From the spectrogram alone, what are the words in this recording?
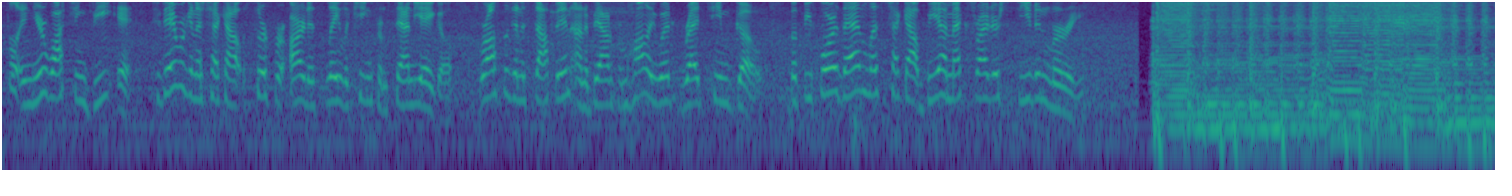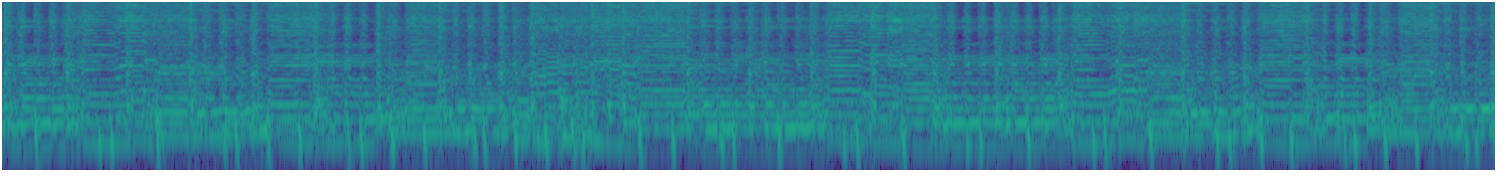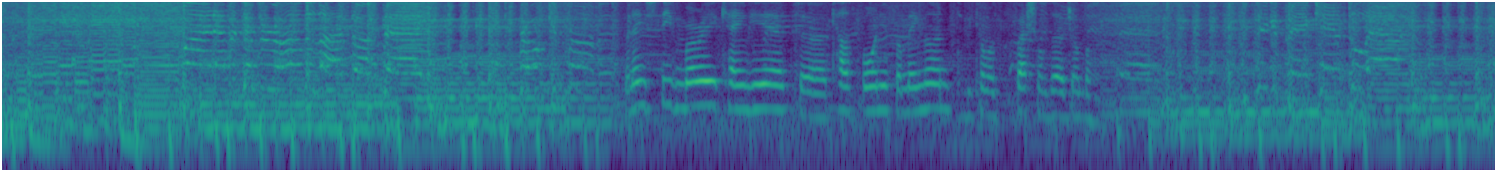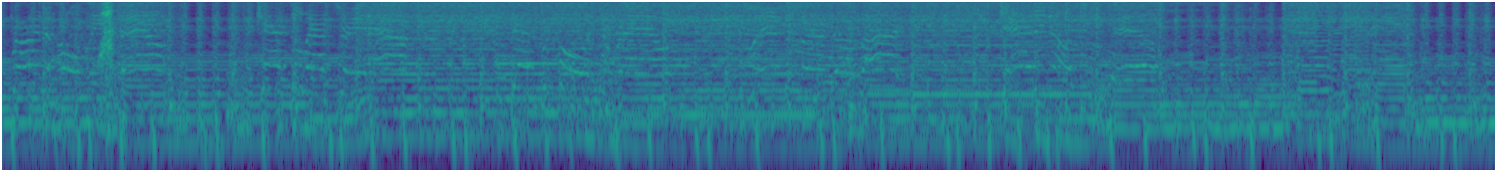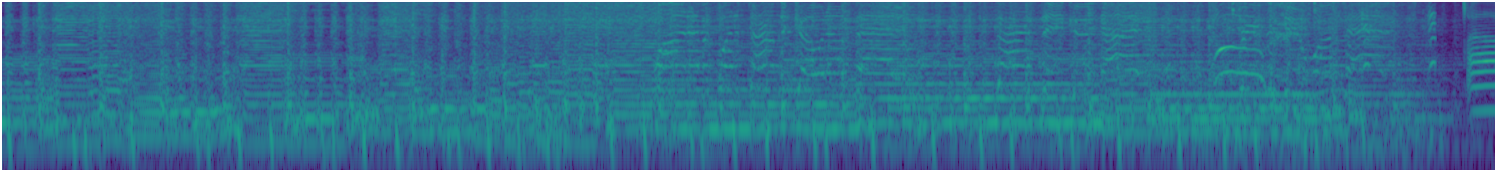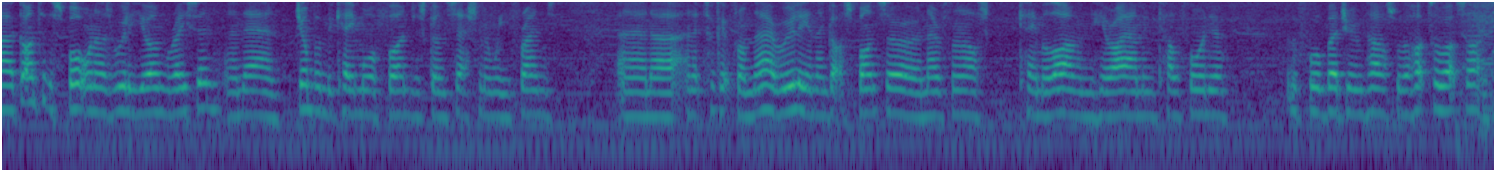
Crystal, and you're watching Be It. Today we're going to check out surfer artist Layla King from San Diego. We're also going to stop in on a band from Hollywood, Red Team Go. But before then, let's check out BMX rider Stephen Murray. My name's Stephen Murray, came here to California from England to become a professional dirt jumper. Uh, got into the sport when I was really young, racing, and then jumping became more fun, just going sessioning with your friends, and uh, and it took it from there really, and then got a sponsor and everything else came along, and here I am in California, in a four-bedroom house with a hot tub outside.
